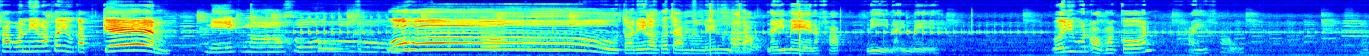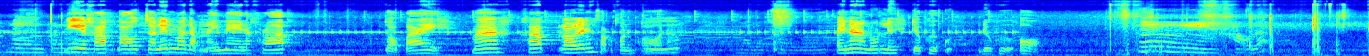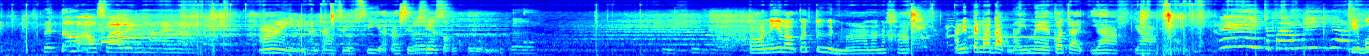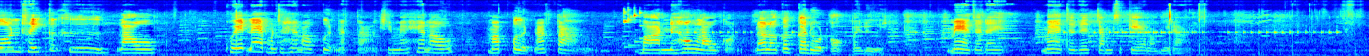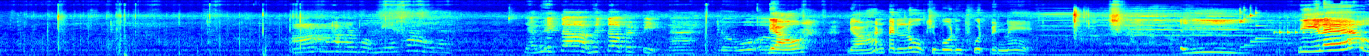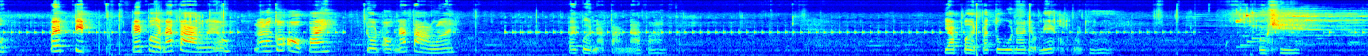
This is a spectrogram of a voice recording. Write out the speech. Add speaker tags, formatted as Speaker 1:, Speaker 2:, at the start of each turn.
Speaker 1: ครับ วันนี้เราก็อยู่กับเกม
Speaker 2: นิกโมคู
Speaker 1: วู้ฮู้ตอนนี้เราก็จะมาเล่นระดับไนแมร์นะครับ นี่ไนแมร์เอ้ยที่วนออกมาก่อนใครเข้า นี่ครับ เราจะเล่นระดับไนแมร์นะครับ ต่อไป มาครับ เราเล่นสองคนพอนะ ไปหน้ารถเลย เดี๋ยวเผลอกด เดี๋ยวเผลอออก
Speaker 2: อืมเขาละไม่ต้องเอาฟาเรนไฮน์นะ
Speaker 1: ไม่ฉันจะเอาเซลเซียสเอาเซลเซียสสองคน
Speaker 2: เออ
Speaker 1: ตอนนี้เราก็ตื่นมาแล้วนะครับ อันนี้เป็นระดับไนท์แมร์ก็จะยากยากหน่อย
Speaker 2: เฮ้ยจะไปโรงเรียน
Speaker 1: ที่บนทริคก็คือเราเควสแรกมันจะให้เราเปิดหน้าต่างใช่ไหมให้เรามาเปิดหน้าต่างบานในห้องเราก่อน แล้วเราก็กระโดดออกไปเลย แม่จะได้แม่จะได้จำสแกร์เราไม่ได้
Speaker 2: อ๋อทำไมผมมีไข้อะเดี๋ยว พี่เตอร์พี่เตอร์ไปปิดนะเดี๋ยวออ
Speaker 1: เดี๋ยว เดี๋ยวฉันเป็นลูกที่บนพูดเป็นแม่
Speaker 2: อี
Speaker 1: หนีแล้ว ไปปิดไปเปิดหน้าต่างเร็ว แล้วเราก็ออกไปโดดออกหน้าต่างเลย ไปเปิดหน้าต่างหน้าบ้านไปอย่าเปิดประตูนะ เดี๋ยวแม่ออกมาได้โอเค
